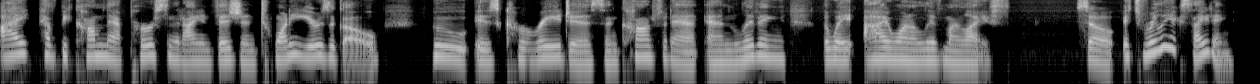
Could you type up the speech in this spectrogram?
I have become that person that I envisioned 20 years ago who is courageous and confident and living the way I want to live my life. So it's really exciting.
